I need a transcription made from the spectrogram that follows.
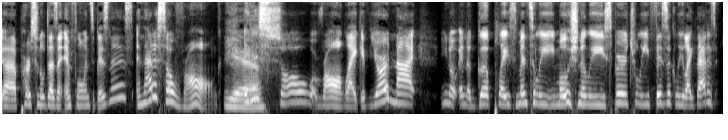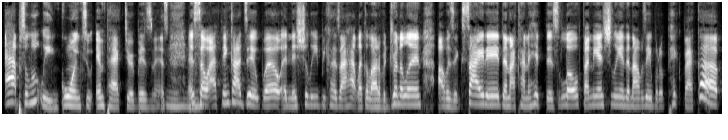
uh, personal doesn't influence business. And that is so wrong. Yeah. It is so wrong. Like, if you're not you know, in a good place mentally, emotionally, spiritually, physically, like that is absolutely going to impact your business. Mm-hmm. And so I think I did well initially because I had like a lot of adrenaline. I was excited. Then I kind of hit this low financially and then I was able to pick back up.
